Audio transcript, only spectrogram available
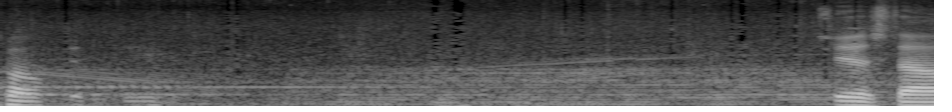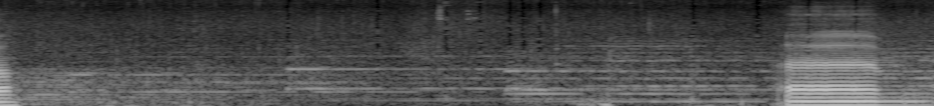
1250. Cheers, Dal. Um,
